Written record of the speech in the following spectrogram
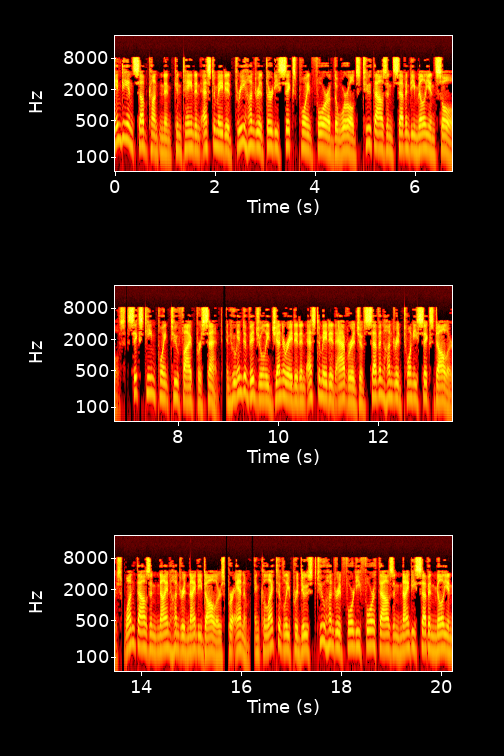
Indian subcontinent contained an estimated 336.4 of the world's 2,070 million souls 16.25%, and who individually generated an estimated average of $726 $1,990 per annum, and collectively produced $244,097 million,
